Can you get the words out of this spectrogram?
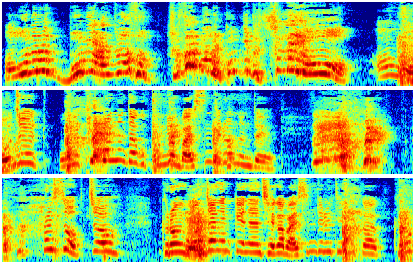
아, 오늘은 몸이 안 좋아서 주사 한 번을 꽂기도 싫네요! 아우, 어제 오늘 피 뽑는다고 분명 말씀드렸는데. 할 수 없죠. 그럼 원장님께는 제가 말씀드릴 테니까 그렇게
